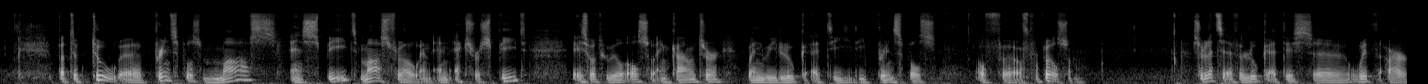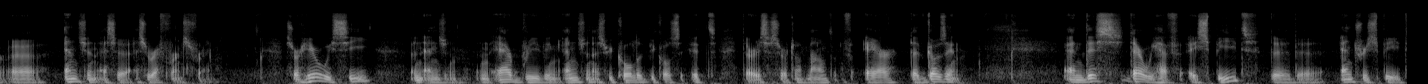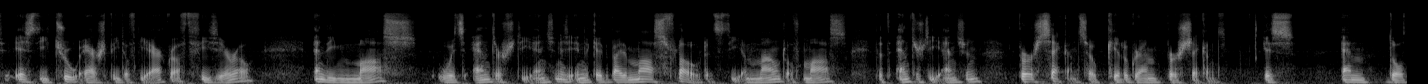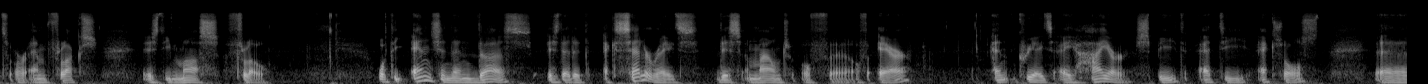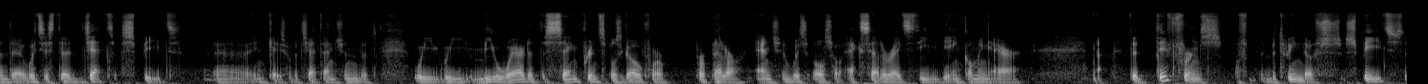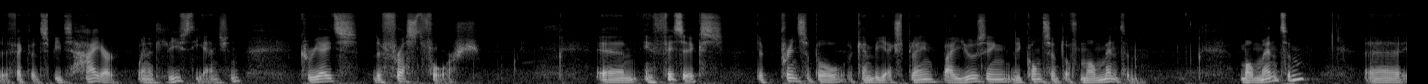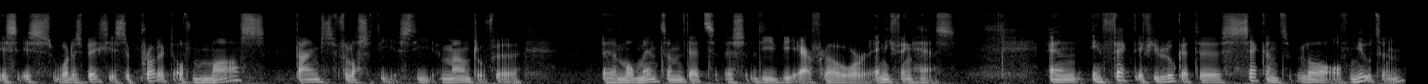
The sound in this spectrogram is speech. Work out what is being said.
But the two uh, principles, mass and speed, mass flow and, and extra speed, is what we will also encounter when we look at the, the principles of, uh, of propulsion. So let's have a look at this uh, with our uh, engine as a, as a reference frame. So here we see an engine, an air-breathing engine as we call it, because it, there is a certain amount of air that goes in. And this, there we have a speed. The, the entry speed is the true airspeed of the aircraft, V0. And the mass which enters the engine is indicated by the mass flow. That's the amount of mass that enters the engine per second. So kilogram per second is m dot or m flux is the mass flow. What the engine then does is that it accelerates this amount of, uh, of air and creates a higher speed at the exhaust, uh, the, which is the jet speed. Uh, in case of a jet engine, that we, we be aware that the same principles go for propeller engine, which also accelerates the, the incoming air. Now, the difference of, between those speeds, the fact that the speed is higher when it leaves the engine, creates the thrust force. Um, in physics, the principle can be explained by using the concept of momentum. Momentum uh, is, is what is basically is the product of mass times velocity, is the amount of uh, uh, momentum that the, the airflow or anything has. And in fact, if you look at the second law of Newton,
